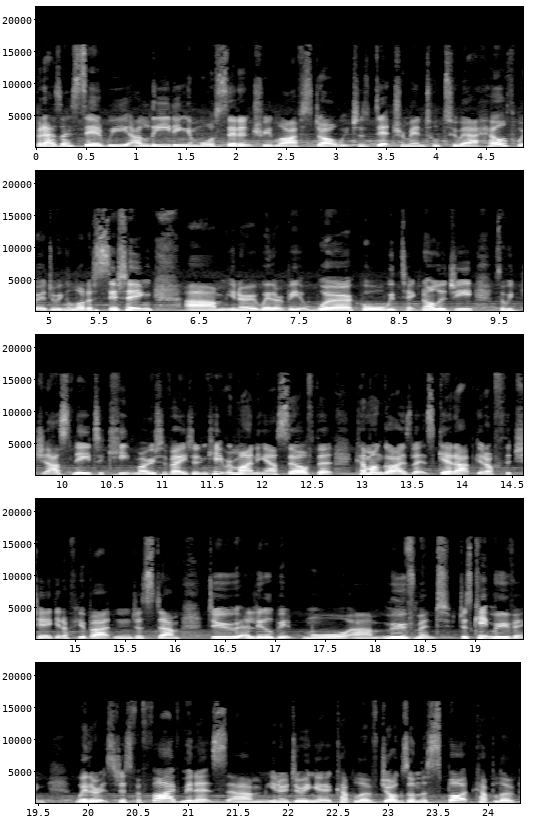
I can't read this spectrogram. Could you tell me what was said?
But as I said, we are leading a more sedentary lifestyle, which is detrimental to our health we're doing a lot of sitting, um, you know, whether it be at work or with technology. So we just need to keep motivated and keep reminding ourselves that, come on, guys, let's get up, get off the chair, get off your butt, and just um, do a little bit more um, movement. Just keep moving, whether it's just for five minutes, um, you know, doing a couple of jogs on the spot, a couple of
